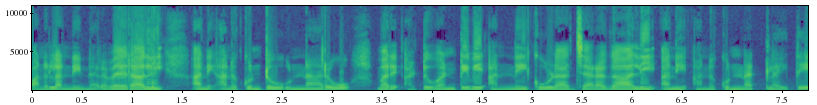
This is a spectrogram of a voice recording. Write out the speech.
పనులన్నీ నెరవేరాలి అని అనుకుంటూ ఉన్నారో మరి అటువంటివి అన్నీ కూడా జరగాలి అని అనుకున్నట్లయితే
